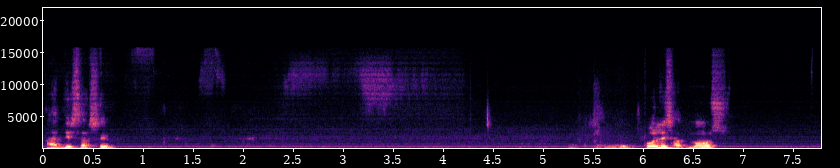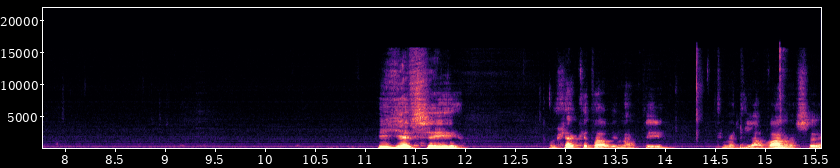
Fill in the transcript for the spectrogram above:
αντίσταση πολύς ατμός. Η γεύση όχι αρκετά δυνατή, την αντιλαμβάνεσαι,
